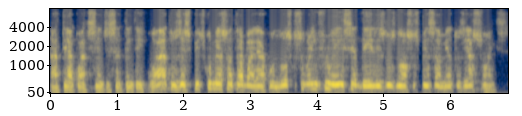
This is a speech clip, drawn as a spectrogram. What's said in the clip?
até a 474, os espíritos começam a trabalhar conosco sobre a influência deles nos nossos pensamentos e ações.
